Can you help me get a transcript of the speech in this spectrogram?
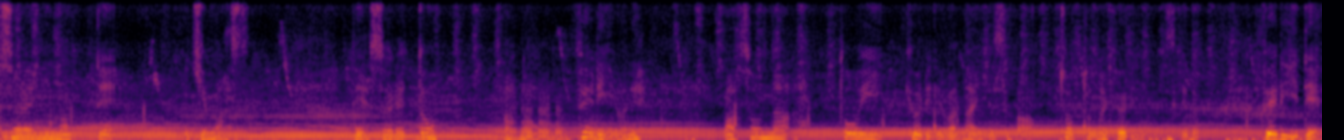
それに乗って行きます。でそれとあのフェリーをね、まあ、そんな遠い距離ではないんですがちょっとの距離なんですけどフェリーで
